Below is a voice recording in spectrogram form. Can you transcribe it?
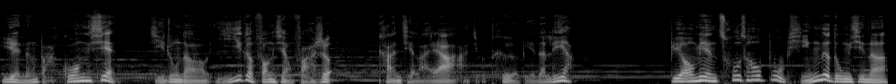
越能把光线集中到一个方向发射，看起来呀就特别的亮。表面粗糙不平的东西呢，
